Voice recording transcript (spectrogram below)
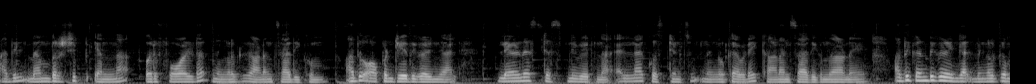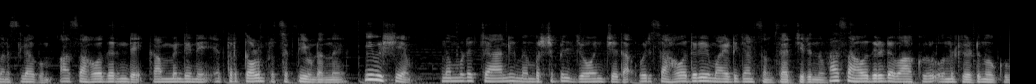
അതിൽ മെമ്പർഷിപ്പ് എന്ന ഒരു ഫോൾഡർ നിങ്ങൾക്ക് കാണാൻ സാധിക്കും. അത് ഓപ്പൺ ചെയ്ത് കഴിഞ്ഞാൽ ലേണേഴ്സ് ടെസ്റ്റിന് വരുന്ന എല്ലാ ക്വസ്റ്റ്യൻസും നിങ്ങൾക്ക് അവിടെ കാണാൻ സാധിക്കുന്നതാണ്. അത് കണ്ടു കഴിഞ്ഞാൽ നിങ്ങൾക്ക് മനസ്സിലാകും ആ സഹോദരന്റെ കമന്റിന് എത്രത്തോളം പ്രസക്തിയുണ്ടെന്ന്. ഈ വിഷയം നമ്മുടെ ചാനൽ മെമ്പർഷിപ്പിൽ ജോയിൻ ചെയ്ത ഒരു സഹോദരിയുമായിട്ട് ഞാൻ സംസാരിച്ചിരുന്നു. ആ സഹോദരിയുടെ വാക്കുകൾ ഒന്ന് കേട്ടു നോക്കൂ.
